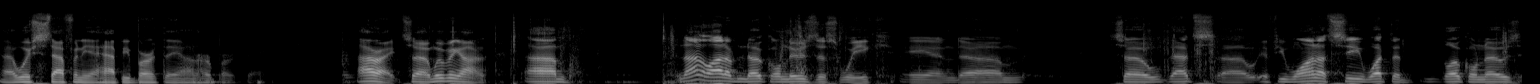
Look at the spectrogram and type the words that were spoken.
Uh, wish Stephanie a happy birthday on her birthday. All right, so moving on. Um, not a lot of local news this week, and um, so that's uh, if you want to see what the local news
